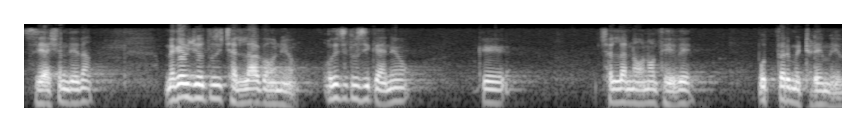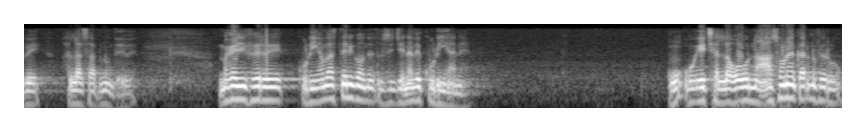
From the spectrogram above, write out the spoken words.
ਸੁਜੈਸ਼ਨ ਦੇ ਦਾਂ। ਮੈਂ ਕਿਹਾ ਵੀ ਜੋ ਤੁਸੀਂ ਛੱਲਾ ਗਾਉਂਦੇ ਹੋ, ਉਹਦੇ ਚ ਤੁਸੀਂ ਕਹਿੰਦੇ ਹੋ ਕਿ ਛੱਲਾ ਨੌ ਨੌ ਥੇਵੇ, ਪੁੱਤਰ ਮਿੱਠੜੇ ਮੇਵੇ, ਅੱਲਾ ਸਭ ਨੂੰ ਦੇਵੇ। ਮੈਂ ਕਿਹਾ ਜੀ, ਫਿਰ ਇਹ ਕੁੜੀਆਂ ਵਾਸਤੇ ਨਹੀਂ ਗਾਉਂਦੇ ਤੁਸੀਂ, ਜਿਨ੍ਹਾਂ ਦੇ ਕੁੜੀਆਂ ਨੇ? ਉਹ ਉਹ ਇਹ ਛੱਲਾ, ਉਹ ਨਾ ਸੁਣਿਆ ਕਰਨ ਫਿਰ ਉਹ?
